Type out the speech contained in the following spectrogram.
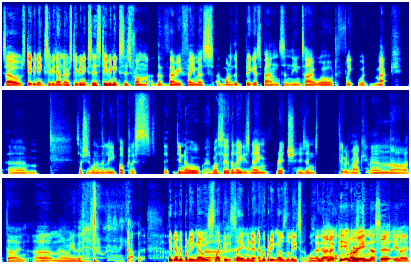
So Stevie Nicks, if you don't know who Stevie Nicks is, Stevie Nicks is from the very famous and one of the biggest bands in the entire world, Fleetwood Mac. Um, so she's one of the lead vocalists. Uh, Do you know what's the other lady's name? Rich, who's in Fleetwood Mac. Um, no, I don't. Um, no, either. I think everybody knows. It's like Uh, the same minute. yeah. Everybody knows the lead. Well, I, I know Peter bloke? Green. That's it. You know.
